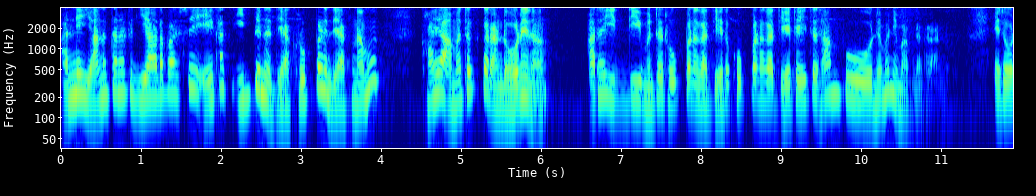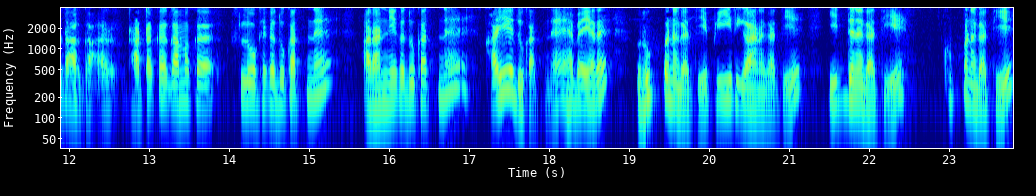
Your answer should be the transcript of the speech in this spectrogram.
අන්නේ යන තැනට ගියාට පස්සේ ඒකත් ඉද්දන දෙයක්, රුප්පණ දෙයක්. නමුත් කය අමතක කරන්න ඕනේ නම් අර ඉද්දීමට රුප්පණ ගතියට, කුප්පණ ගතියට හිත සම්පූර්ණයෙන්ම නිමග්න කරන්න. එතකොට රටක ගමක ලෝකයක දුකත් නැහැ, අරණ්‍යක දුකත් නැහැ, කයේ දුකත් නැහැ. හැබැයි අර රුප්පණ ගතිය, පීරි ගාන ගතිය, ඉද්දන ගතිය, කුප්පණ ගතිය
